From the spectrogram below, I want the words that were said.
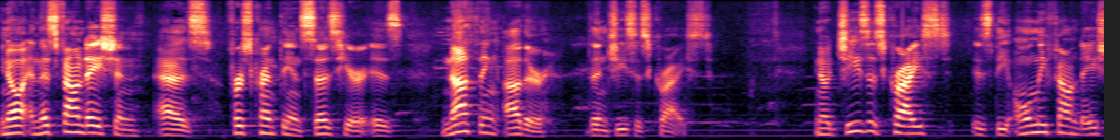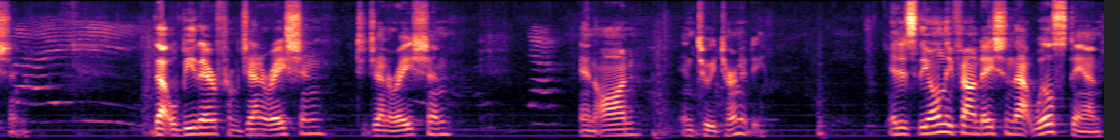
You know, and this foundation, as 1 Corinthians says here, is nothing other than Jesus Christ. You know, Jesus Christ is the only foundation that will be there from generation to generation and on into eternity. It is the only foundation that will stand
